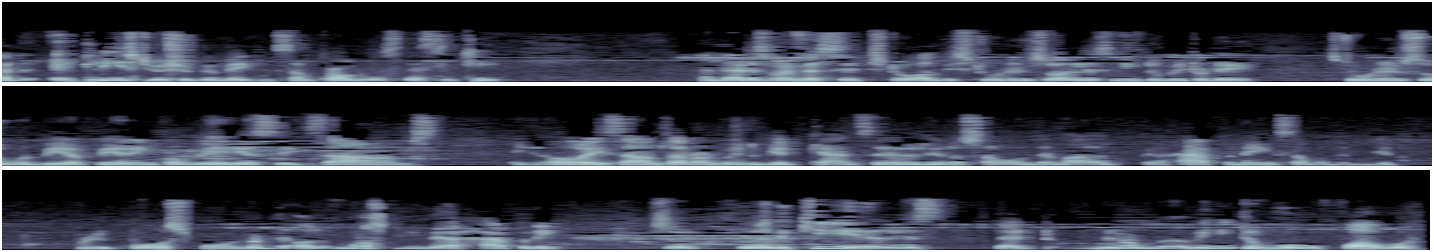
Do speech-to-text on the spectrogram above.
but at least you should be making some progress. That's the key. And that is my message to all the students who are listening to me today students who would be appearing for various exams you know exams are not going to get cancelled you know some of them are you know, happening some of them get pre- postponed but they all, mostly they are happening so you know the key here is that you know we need to move forward.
